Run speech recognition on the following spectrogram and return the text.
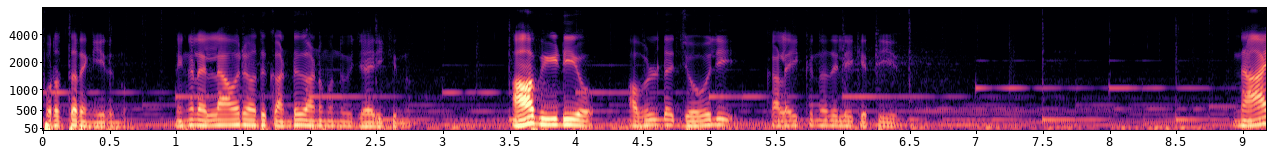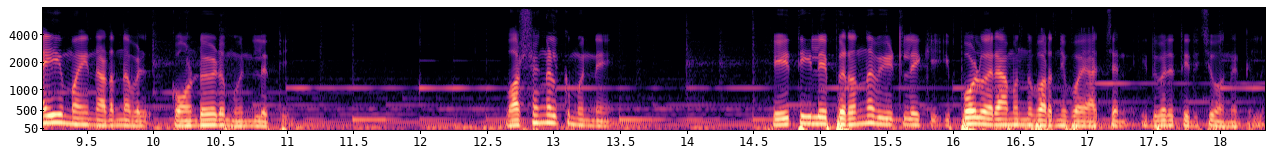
പുറത്തിറങ്ങിയിരുന്നു. നിങ്ങളെല്ലാവരും അത് കണ്ടു കാണുമെന്ന് വിചാരിക്കുന്നു. ആ വീഡിയോ അവളുടെ ജോലി കളയിക്കുന്നതിലേക്ക് എത്തിയിരുന്നു നായയുമായി നടന്നവൾ കോണ്ടോയുടെ മുന്നിലെത്തി. വർഷങ്ങൾക്ക് മുന്നേ ഹേത്തിയിലെ പിറന്ന വീട്ടിലേക്ക് ഇപ്പോൾ വരാമെന്ന് പറഞ്ഞു പോയ അച്ഛൻ ഇതുവരെ തിരിച്ചു വന്നിട്ടില്ല.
